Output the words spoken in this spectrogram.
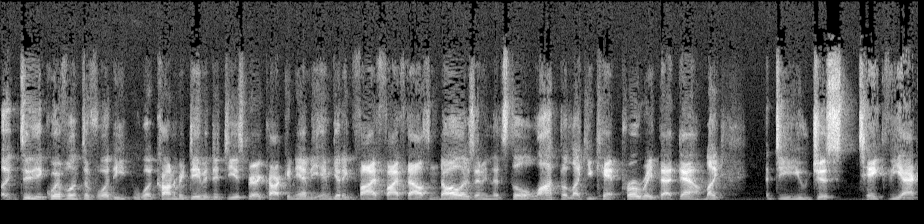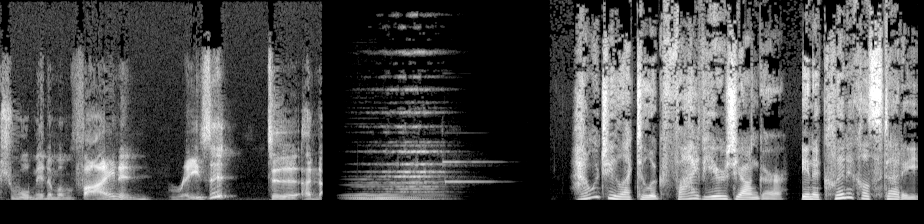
to the equivalent of what he what Connor McDavid did to Jesperi Kotkaniemi, him getting five five thousand dollars. I mean, that's still a lot, but like you can't prorate that down. Like, do you just take the actual minimum fine and raise it to a How would you like to look five years younger? In a clinical study,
